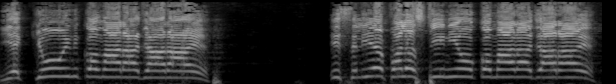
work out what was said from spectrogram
ये क्यों इनको मारा जा रहा है? इसलिए फलस्तीनियों को मारा जा रहा है।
